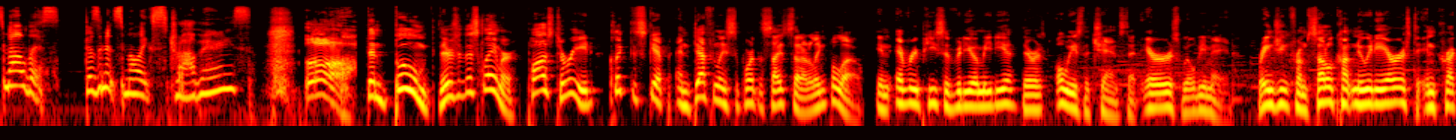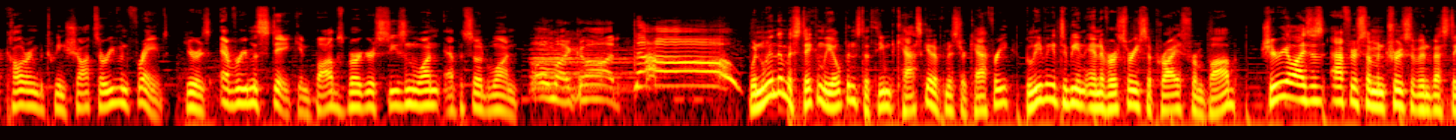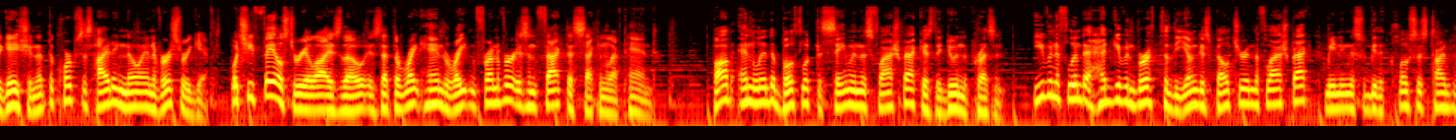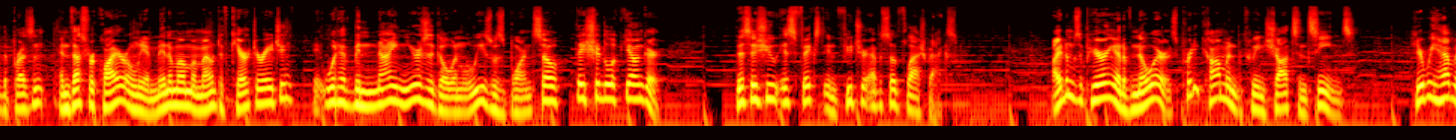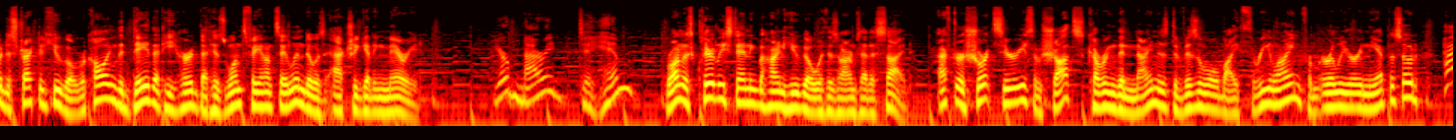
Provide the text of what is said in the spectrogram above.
Smell this. Doesn't it smell like strawberries? Ugh. Then boom, there's a disclaimer. Pause to read, click to skip, and definitely support the sites that are linked below. In every piece of video media, there is always the chance that errors will be made. Ranging from subtle continuity errors to incorrect coloring between shots or even frames, here is every mistake in Bob's Burgers Season 1, Episode 1. Oh my god. No! When Linda mistakenly opens the themed casket of Mr. Caffrey, believing it to be an anniversary surprise from Bob, she realizes after some intrusive investigation that the corpse is hiding no anniversary gift. What she fails to realize, though, is that the right hand right in front of her is in fact a second left hand. Bob and Linda both look the same in this flashback as they do in the present. Even if Linda had given birth to the youngest Belcher in the flashback, meaning this would be the closest time to the present, and thus require only a minimum amount of character aging, it would have been 9 years ago when Louise was born, so they should look younger. This issue is fixed in future episode flashbacks. Items appearing out of nowhere is pretty common between shots and scenes. Here we have a distracted Hugo recalling the day that he heard that his once fiancée Linda was actually getting married. You're married to him? Ron is clearly standing behind Hugo with his arms at his side. After a short series of shots covering the 9 is divisible by 3 line from earlier in the episode, How do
